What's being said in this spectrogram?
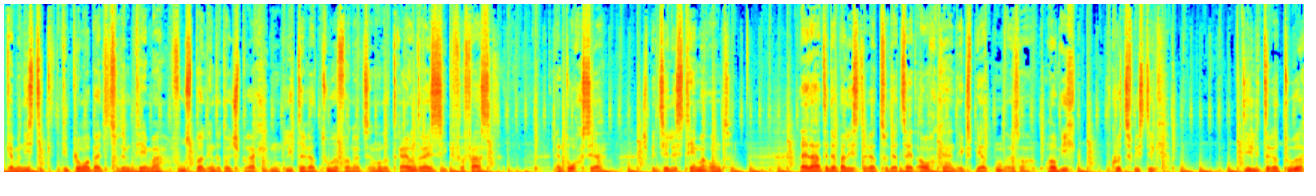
Germanistik-Diplomarbeit zu dem Thema Fußball in der deutschsprachigen Literatur von 1933 verfasst. Ein doch sehr spezielles Thema und leider hatte der Ballesterer zu der Zeit auch keinen Experten, also habe ich kurzfristig die Literatur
